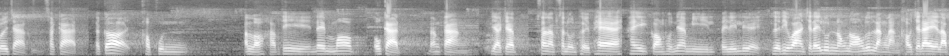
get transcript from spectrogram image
บริจาคสกาดแล้วก็ขอบคุณอัลลอฮ์ครับที่ได้มอบโอกาสต่างๆ อยากจะสนับสนุนเผยแพร่ให้กองทุนเนี่ยมีไปเรื่อยๆ เพื่อที่ว่าจะได้รุ่นน้องๆ รุ่นหลังๆ เขาจะได้รับ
